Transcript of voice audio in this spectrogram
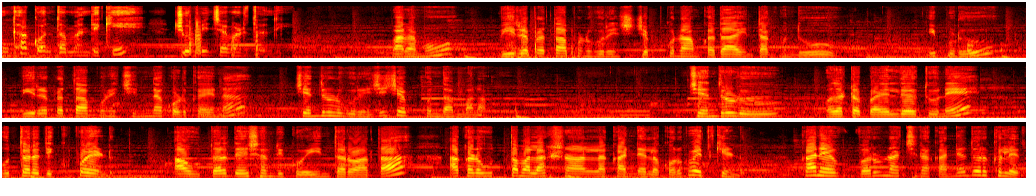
ఇంకా కొంతమందికి చూపించబడుతుంది. మనము వీరప్రతాపుని గురించి చెప్పుకున్నాం కదా ఇంతకుముందు. ఇప్పుడు వీరప్రతాపుని చిన్న కొడుకైన చంద్రుని గురించి చెప్పుకుందాం మనం. చంద్రుడు మొదట బయలుదేరుతూనే ఉత్తర దిక్కు పోయిండు. ఆ ఉత్తర దేశం దిక్కు పోయిన తర్వాత అక్కడ ఉత్తమ లక్షణాల కన్యల కొరకు వెతికిండు. కానీ ఎవ్వరూ నచ్చిన కన్య దొరకలేదు.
